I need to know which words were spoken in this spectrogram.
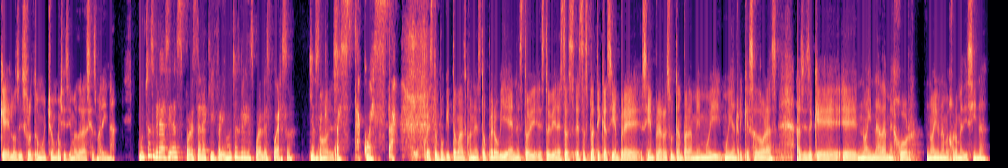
que los disfruto mucho. Muchísimas gracias, Marina. Muchas gracias por estar aquí, Fer, y muchas gracias por el esfuerzo. Yo sé que cuesta, cuesta. Cuesta un poquito más con esto, pero bien, estoy, estoy bien. Estas, estas pláticas siempre, siempre resultan para mí muy, muy enriquecedoras. Así es de que eh, no hay nada mejor no hay una mejor medicina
